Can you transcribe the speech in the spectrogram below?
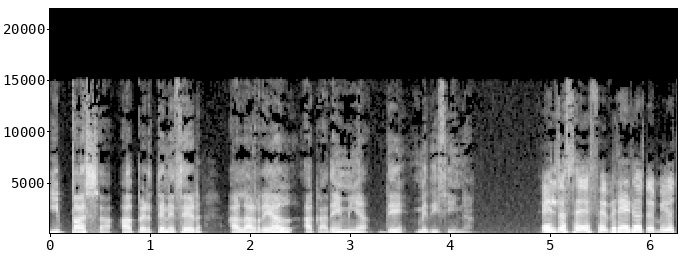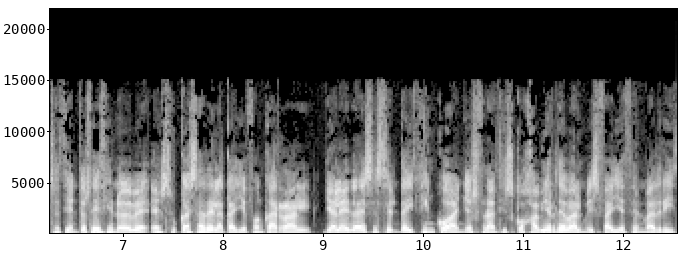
y pasa a pertenecer a la Real Academia de Medicina. El 12 de febrero de 1819, en su casa de la calle Foncarral, ya a la edad de 65 años, Francisco Javier de Balmis fallece en Madrid.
